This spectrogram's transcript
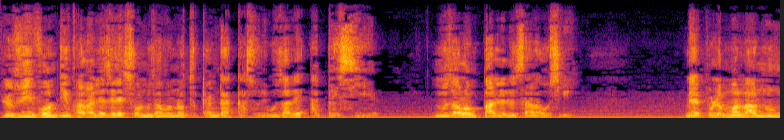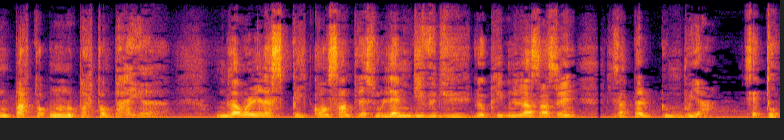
Le jour ils vont dire, voilà les élections, nous avons notre candidat Kassouri, vous allez apprécier. Nous allons parler de ça là aussi. Mais pour le moment là, nous ne partons, nous ne partons pas ailleurs. Nous avons l'esprit concentré sur l'individu, le criminel, l'assassin, qui s'appelle Dumbuya. C'est tout.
